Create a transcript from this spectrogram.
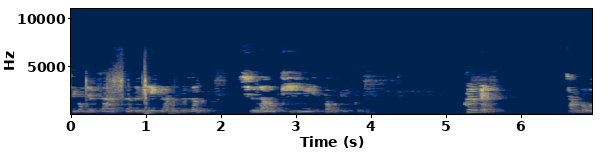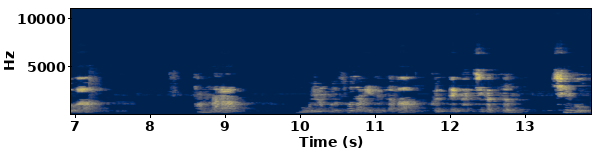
지금 역사학자들이 얘기하는 것은 신라로 귀했다고 되어 있거든요. 그런데 장보고가 당나라 무령군 소장이 됐다가 그때 같이 갔던 친구,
